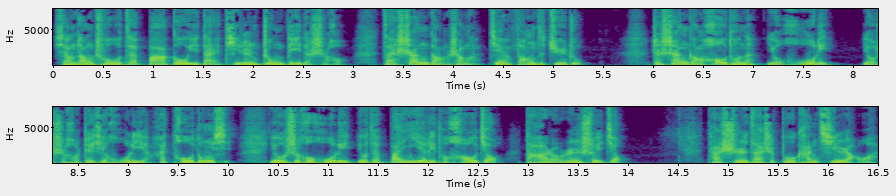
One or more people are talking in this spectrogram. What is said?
想当初在八沟一带替人种地的时候，在山岗上啊建房子居住，这山岗后头呢有狐狸，有时候这些狐狸啊还偷东西，有时候狐狸又在半夜里头嚎叫，打扰人睡觉。他实在是不堪其扰啊，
